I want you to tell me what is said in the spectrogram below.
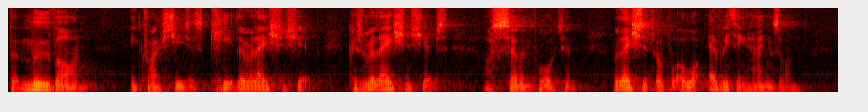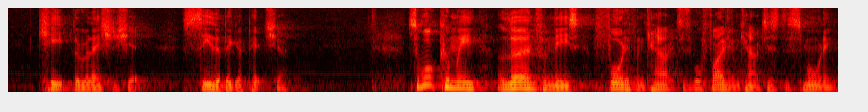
but move on in Christ Jesus. Keep the relationship because relationships are so important. Relationships are what everything hangs on. Keep the relationship, see the bigger picture. So, what can we learn from these four different characters, or five different characters this morning?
